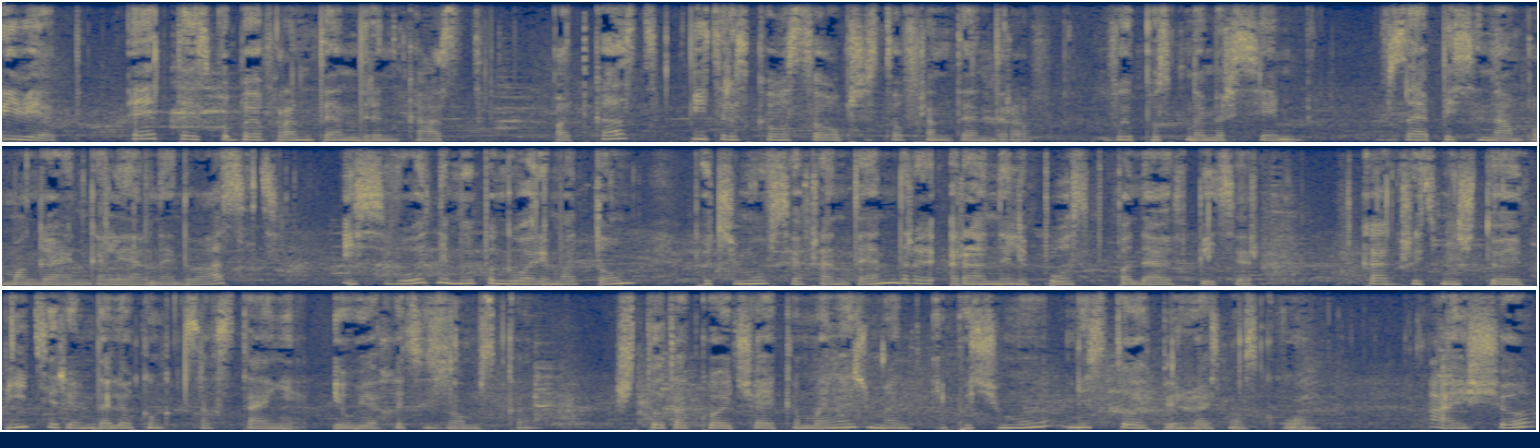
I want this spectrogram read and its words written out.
Привет! Это СПБ Фронтенд Ринкаст, подкаст питерского сообщества фронтендеров, выпуск номер 7. В записи нам помогает Галерная 20, и сегодня мы поговорим о том, почему все фронтендеры рано или поздно попадают в Питер, как жить мечтой о Питере в далеком Казахстане и уехать из Омска, что такое чайка менеджмент и почему не стоит переезжать в Москву. А еще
